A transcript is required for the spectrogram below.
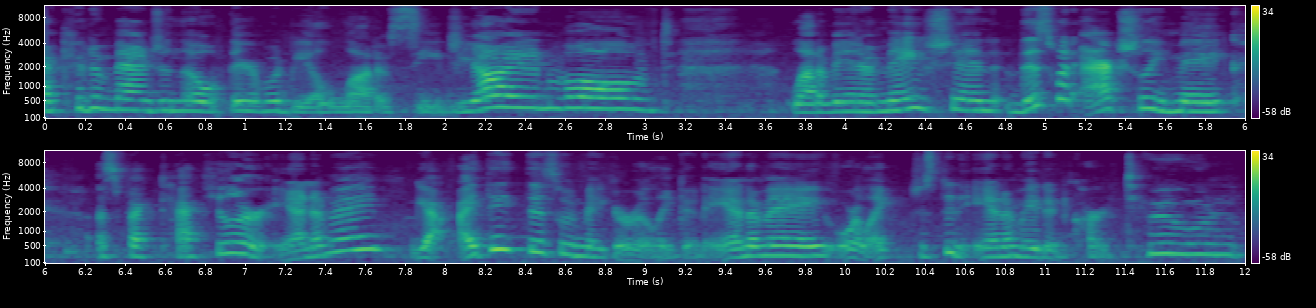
I could imagine though there would be a lot of CGI involved, a lot of animation. This would actually make a spectacular anime. Yeah, I think this would make a really good anime or like just an animated cartoon,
